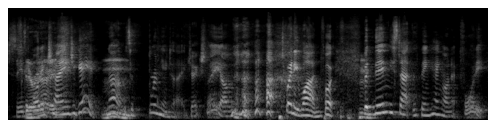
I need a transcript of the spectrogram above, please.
see the body age. change again. No, mm. it's a brilliant age, actually. I'm 21. 40. But then you start to think, hang on, at 40.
